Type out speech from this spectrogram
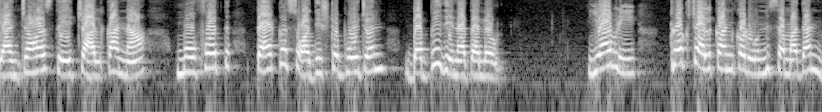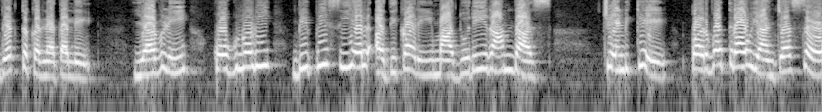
यांच्या हस्ते चालकांना मोफत पॅक स्वादिष्ट भोजन डबे देण्यात आलं. यावेळी ट्रक चालकांकडून समाधान व्यक्त करण्यात आले. यावेळी कोगनोडी बीपीसीएल अधिकारी माधुरी रामदास चेंडके पर्वतराव यांच्यासह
